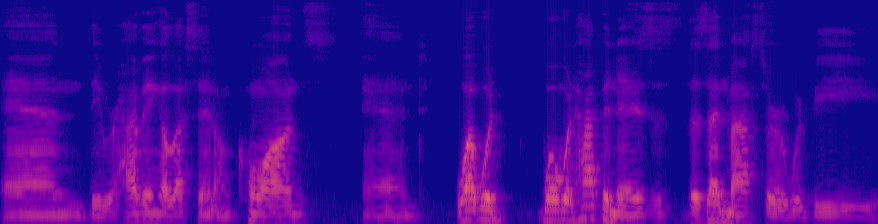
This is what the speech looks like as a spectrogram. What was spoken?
and they were having a lesson on koans. And what would what would happen is, is the Zen master would be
